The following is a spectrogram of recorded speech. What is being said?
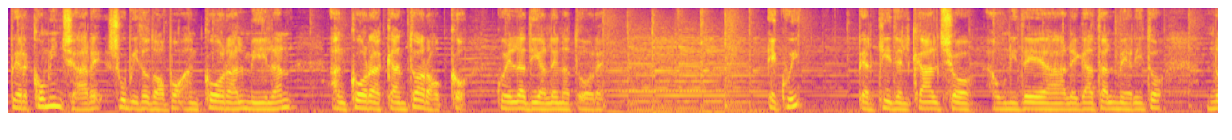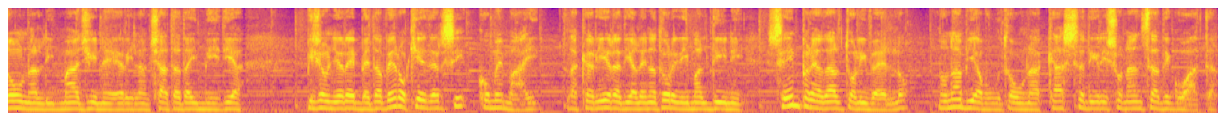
per cominciare subito dopo ancora al Milan, ancora accanto a Rocco, quella di allenatore. E qui, per chi del calcio ha un'idea legata al merito, non all'immagine rilanciata dai media, bisognerebbe davvero chiedersi come mai la carriera di allenatore di Maldini, sempre ad alto livello, non abbia avuto una cassa di risonanza adeguata.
